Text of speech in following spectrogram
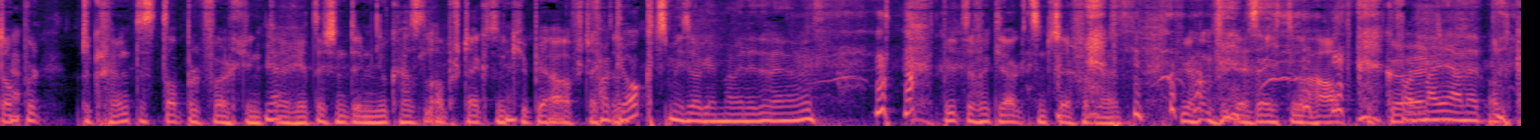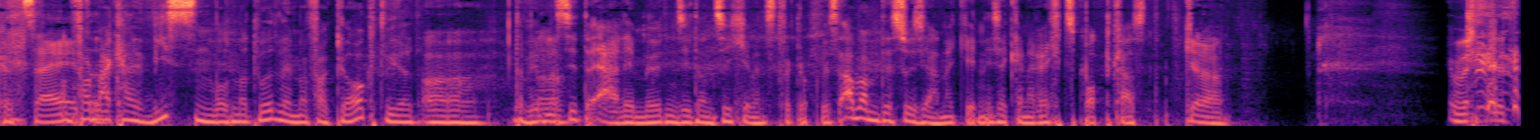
doppelt, du könntest doppelt vorschlagen, Ja. theoretisch, indem Newcastle absteigt und QPR aufsteigt. Verklagt mich, sage ich mal. Wenn ich, Bitte verklagt den Stefan nicht. Wir haben für das echt überhaupt kein vor Geld ja nicht. und keine Zeit. Und vor allem auch kein Wissen, was man tut, wenn man verklagt wird. Ah, Da ja, man sich, ja, die mögen sie dann sicher, wenn es verklagt ist. Aber um das soll es ja auch nicht gehen, ist ja kein Rechtspodcast. Genau. Wenn, jetzt,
